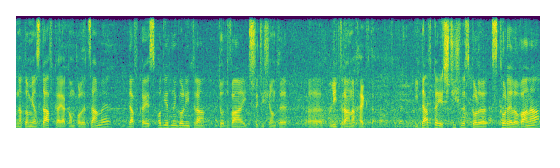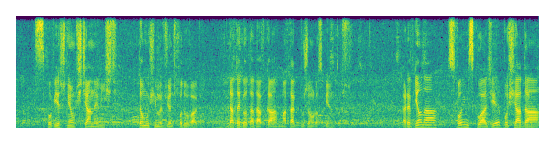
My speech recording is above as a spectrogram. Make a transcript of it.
natomiast dawka, jaką polecamy, dawka jest od 1 litra do 2,3 e, litra na hektar. I dawka jest ściśle skore- skorelowana z powierzchnią ściany liści. To musimy wziąć pod uwagę. Dlatego ta dawka ma tak dużą rozpiętość. Rewiona w swoim składzie posiada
